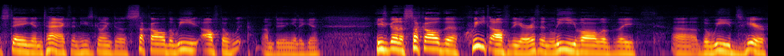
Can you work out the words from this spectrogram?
staying intact, and he's going to suck all the weed off the. Whe- I'm doing it again. He's going to suck all the wheat off the earth and leave all of the uh, the weeds here.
